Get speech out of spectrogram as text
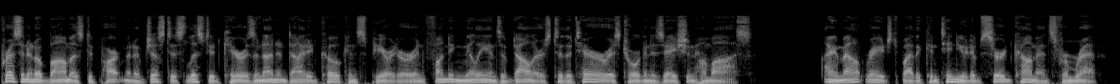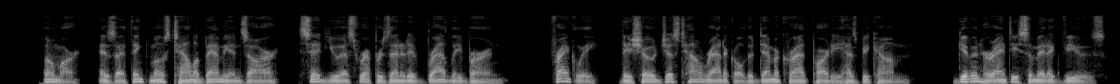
President Obama's Department of Justice listed CAIR as an unindicted co-conspirator in funding millions of dollars to the terrorist organization Hamas. I am outraged by the continued absurd comments from Rep. Omar, as I think most Alabamians are, said U.S. Representative Bradley Byrne. Frankly, they show just how radical the Democrat Party has become. Given her anti-Semitic views,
